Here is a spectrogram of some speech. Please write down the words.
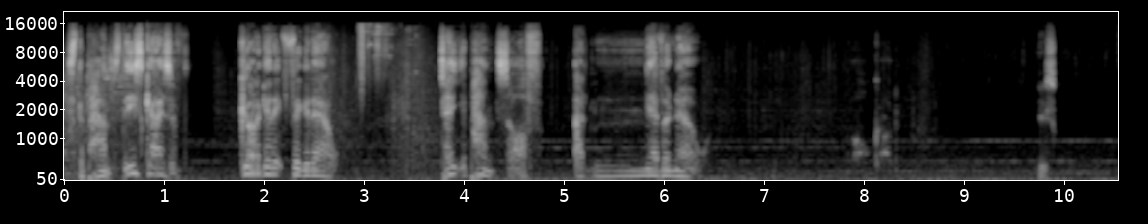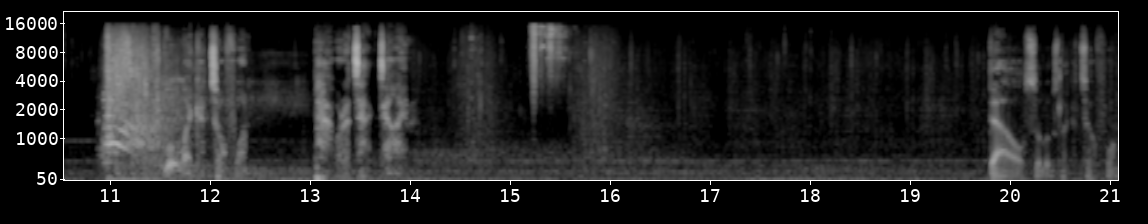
It's the pants. These guys have got to get it figured out. Take your pants off. I'd never know. Oh, God. This looked like a tough one. Power attack time. That also looks like a tough one.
